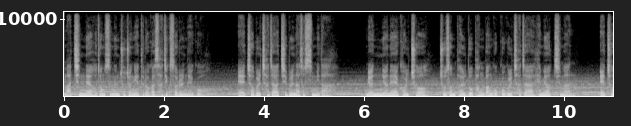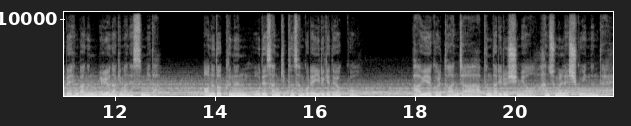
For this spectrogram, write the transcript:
마침내 허정승은 조정에 들어가 사직서를 내고 애첩을 찾아 집을 나섰습니다. 몇 년에 걸쳐 조선팔도 방방곡곡을 찾아 헤매었지만 애첩의 행방은 묘연하기만 했습니다. 어느덧 그는 오대산 깊은 산골에 이르게 되었고 바위에 걸터 앉아 아픈 다리를 쉬며 한숨을 내쉬고 있는데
